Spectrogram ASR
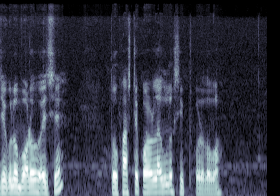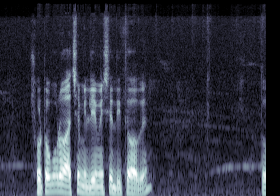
যেগুলো বড় হয়েছে। তো ফার্স্টে করলাগুলো শিফট করে দেবো। ছোট বড় আছে, মিলিয়ে মিশিয়ে দিতে হবে। তো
